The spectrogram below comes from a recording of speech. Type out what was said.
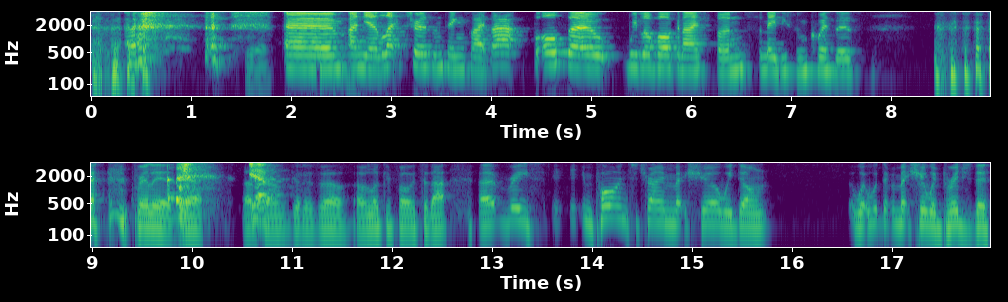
yeah. Um, and yeah, lecturers and things like that. But also, we love organised fun, so maybe some quizzes. Brilliant. Yeah. That yeah. sounds good as well. I'm looking forward to that. Uh, Reese, important to try and make sure we don't we, we make sure we bridge the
